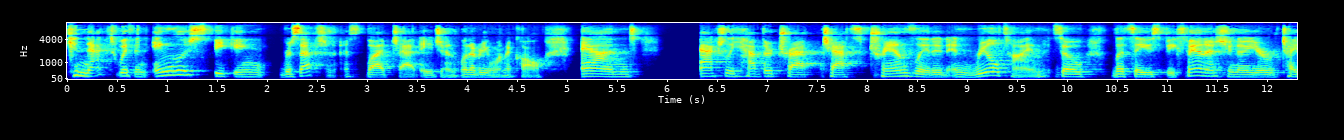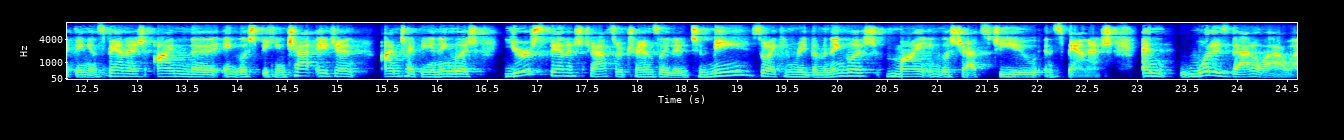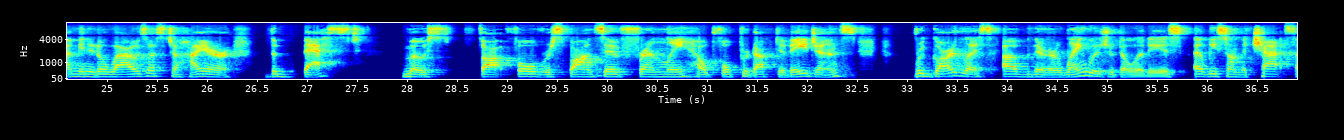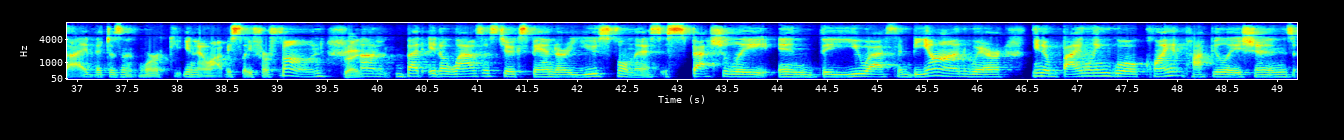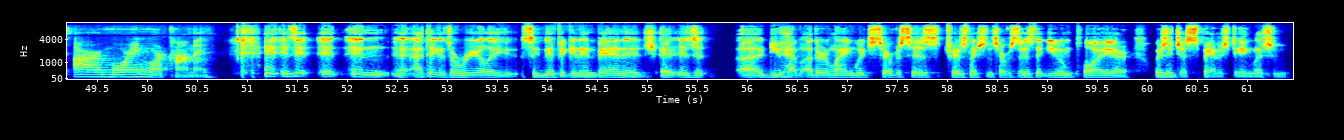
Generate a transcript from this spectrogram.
connect with an English speaking receptionist, live chat agent, whatever you want to call, and actually have their tra- chats translated in real time. So let's say you speak Spanish, you know, you're typing in Spanish. I'm the English speaking chat agent. I'm typing in English. Your Spanish chats are translated to me so I can read them in English, my English chats to you in Spanish. And what does that allow? I mean, it allows us to hire the best, most thoughtful, responsive, friendly, helpful, productive agents regardless of their language abilities, at least on the chat side, that doesn't work, you know, obviously for phone. Right. Um, but it allows us to expand our usefulness, especially in the US and beyond, where, you know, bilingual client populations are more and more common. And is it, and I think it's a really significant advantage. Uh, is it uh, do you have other language services, translation services that you employ, or, or is it just Spanish to English? And-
